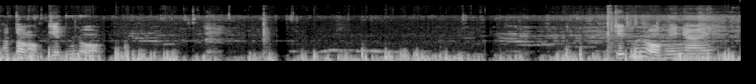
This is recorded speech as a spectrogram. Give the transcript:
ถ้าต้องเอาเกล็ดมันออกเกล็ดมันออกง่ายๆ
